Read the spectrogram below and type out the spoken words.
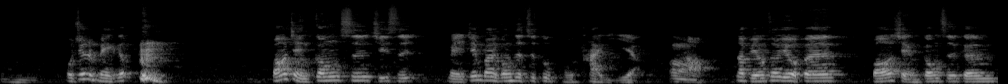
嗯，我觉得每个保险公司其实每间保险公司制度不太一样。好，那比方说也有分保险公司跟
